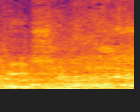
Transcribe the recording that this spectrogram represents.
Peixe.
